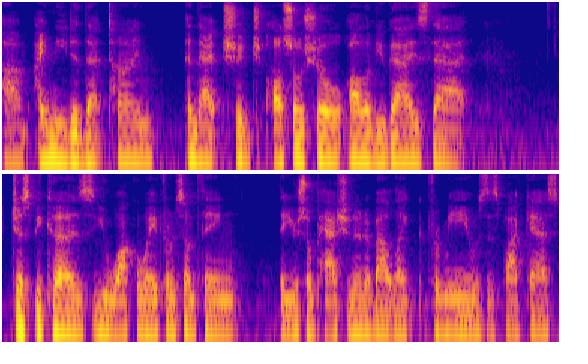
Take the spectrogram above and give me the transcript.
Um, I needed that time, and that should also show all of you guys that just because you walk away from something that you're so passionate about, like for me, it was this podcast,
